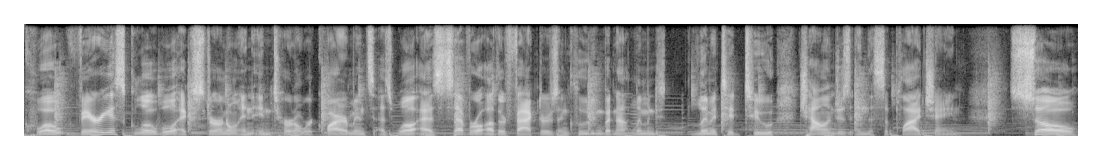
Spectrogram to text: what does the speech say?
quote various global external and internal requirements as well as several other factors including but not limited limited to challenges in the supply chain. So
